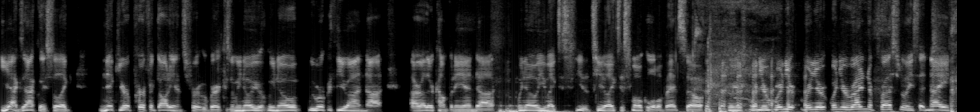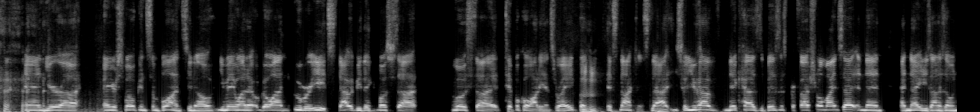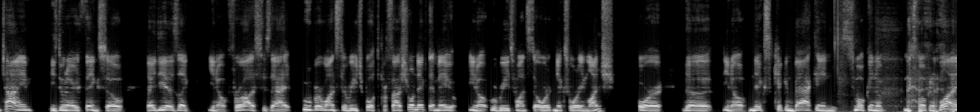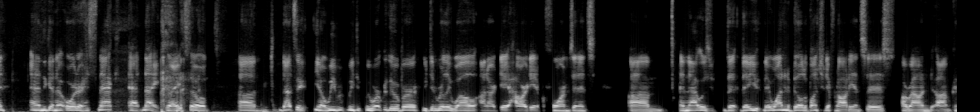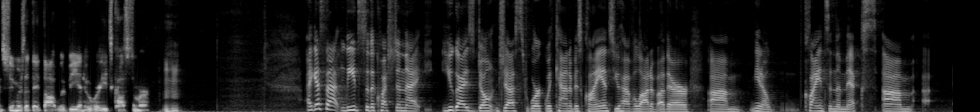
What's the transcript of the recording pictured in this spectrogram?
Yeah, exactly. So like Nick, you're a perfect audience for Uber because we know you. We know we work with you on uh, our other company, and uh, we know you like to you, you, like to smoke a little bit. So when you're when you're when you're when you're when you're writing a press release at night and you're uh, and you're smoking some blunts, you know, you may want to go on Uber Eats. That would be the most uh, most uh, typical audience, right? But mm-hmm. it's not just that. So you have Nick has the business professional mindset, and then at night he's on his own time. He's doing other things. So the idea is like you know for us is that uber wants to reach both the professional nick that may you know uber eats wants to order nick's ordering lunch or the you know nick's kicking back and smoking a smoking a blunt and gonna order his snack at night right? So um, that's a you know we, we we work with uber. We did really well on our data how our data performs and it's um, and that was that they they wanted to build a bunch of different audiences around um, consumers that they thought would be an uber eats customer. Mm-hmm. I guess that leads to the question that you guys don't just work with cannabis clients. You have a lot of other, um, you know, clients in the mix. Um,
